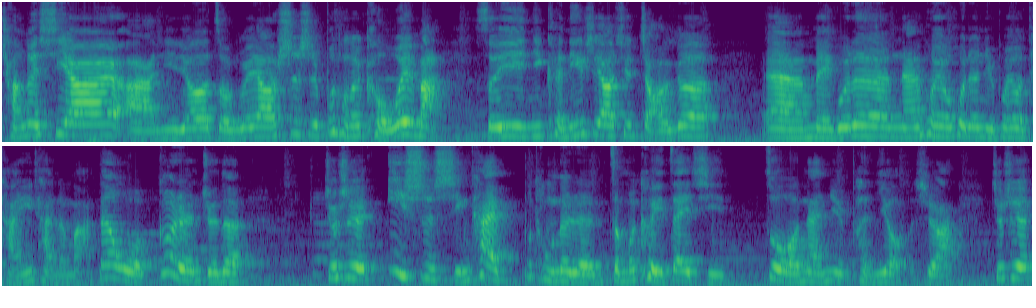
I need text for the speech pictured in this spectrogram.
尝个鲜儿啊，你要总归要试试不同的口味嘛，所以你肯定是要去找一个呃美国的男朋友或者女朋友谈一谈的嘛。但我个人觉得，就是意识形态不同的人怎么可以在一起做男女朋友，是吧？就是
